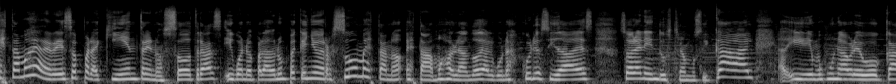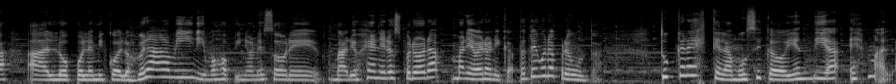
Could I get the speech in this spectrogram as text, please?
Estamos de regreso por aquí entre nosotras y bueno, para dar un pequeño resumen, está- ¿no? estábamos hablando de algunas curiosidades sobre la industria musical y dimos una breboca a lo polémico de los Grammy, dimos opiniones sobre varios géneros, pero ahora, María Verónica, te tengo una pregunta. ¿Tú crees que la música de hoy en día es mala?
